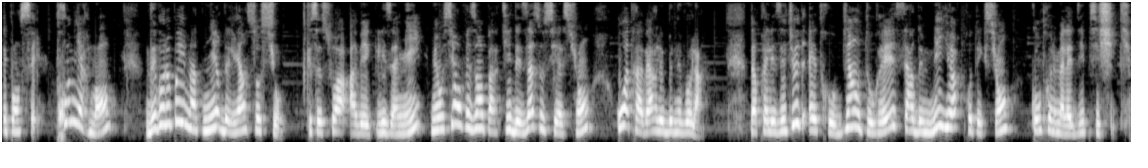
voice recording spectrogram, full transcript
tes pensées. Premièrement, développer et maintenir des liens sociaux que ce soit avec les amis, mais aussi en faisant partie des associations ou à travers le bénévolat. D'après les études, être bien entouré sert de meilleure protection contre les maladies psychiques.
